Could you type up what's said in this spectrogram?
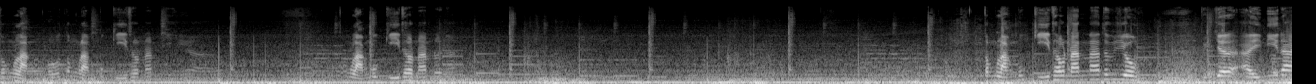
ต้องหลังโอ้ต้องหลังบุกีเท่านั้นอีกเนี่ต้องหลังบุกีเท่านั้นด้วยนะ ต้องหลังบุกีเท่านั้นนะท่านผู้ชมถึงจะไอ้นี่ได้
